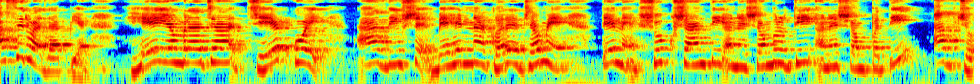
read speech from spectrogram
આશીર્વાદ આપ્યા. હે યમરાજા, જે કોઈ આ દિવસે બહેનના ઘરે જમે તેને સુખ, શાંતિ અને સમૃદ્ધિ અને સંપત્તિ આપજો.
